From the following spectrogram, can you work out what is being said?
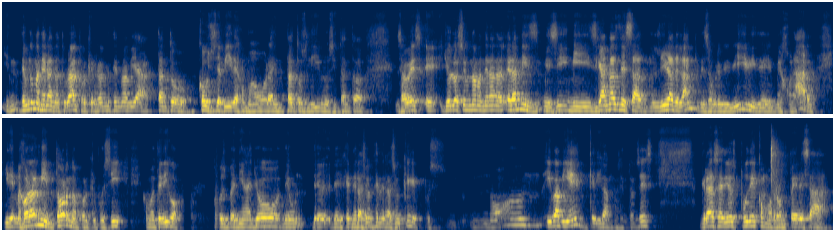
de una manera natural, porque realmente no había tanto coach de vida como ahora, en tantos libros y tanto, ¿sabes? Eh, yo lo hacía de una manera, eran mis, mis, mis, ganas de salir adelante, de sobrevivir y de mejorar, y de mejorar mi entorno, porque pues sí, como te digo, pues venía yo de, un, de, generación en generación que pues no iba bien, que digamos. Entonces, gracias a Dios pude como romper esa,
